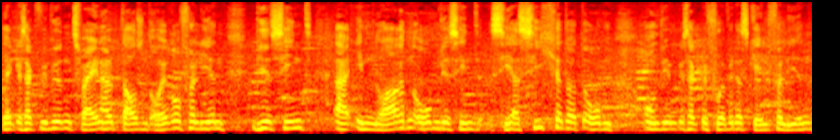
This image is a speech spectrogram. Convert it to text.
der hat gesagt, wir würden zweieinhalbtausend Euro verlieren. Wir sind äh, im Norden oben, wir sind sehr sicher dort oben und wir haben gesagt, bevor wir das Geld verlieren,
